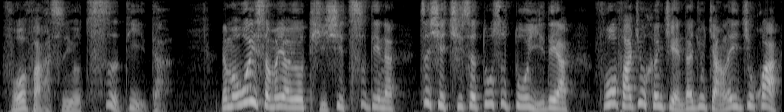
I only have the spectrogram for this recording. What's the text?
佛法是有次第的。那么为什么要有体系次第呢？这些其实都是多余的呀。佛法就很简单，就讲了一句话：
